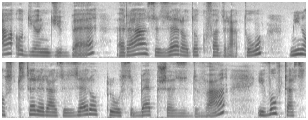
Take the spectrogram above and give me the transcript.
a odjąć b razy 0 do kwadratu minus 4 razy 0 plus b przez 2 i wówczas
